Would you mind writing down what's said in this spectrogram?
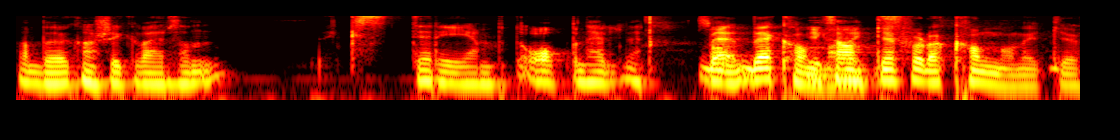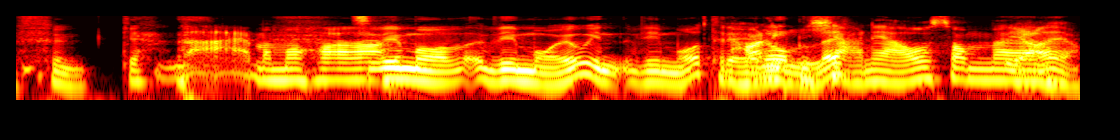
man bør kanskje ikke være sånn ekstremt åpen heller. Det, Sånn, det kan man sant? ikke, for da kan man ikke funke. Nei, man må ha Så vi må, vi må jo inn Vi må tre Jeg har en liten kjerne, jeg òg, som eh, Ja, ja.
